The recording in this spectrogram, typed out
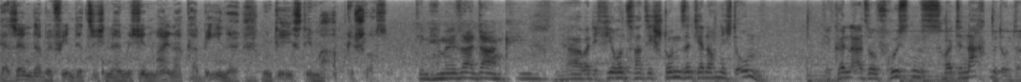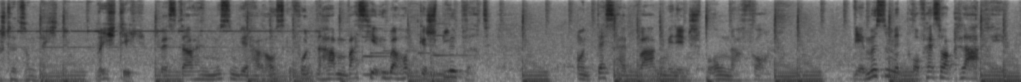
Der Sender befindet sich nämlich in meiner Kabine und die ist immer abgeschlossen. Dem Himmel sei Dank. Ja, aber die 24 Stunden sind ja noch nicht um. Wir können also frühestens heute Nacht mit Unterstützung rechnen. Richtig. Bis dahin müssen wir herausgefunden haben, was hier überhaupt gespielt wird. Und deshalb wagen wir den Sprung nach vorn. Wir müssen mit Professor Clark reden.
